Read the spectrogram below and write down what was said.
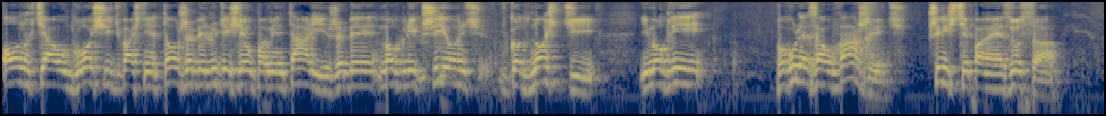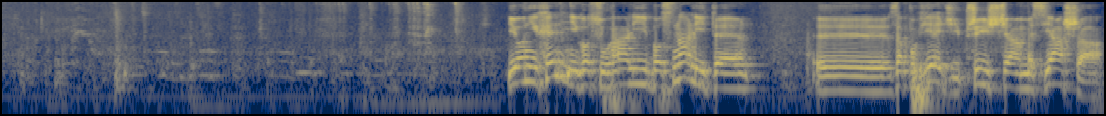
On chciał głosić właśnie to, żeby ludzie się upamiętali, żeby mogli przyjąć w godności i mogli w ogóle zauważyć przyjście Pana Jezusa. I oni chętnie Go słuchali, bo znali te yy, zapowiedzi przyjścia Mesjasza.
